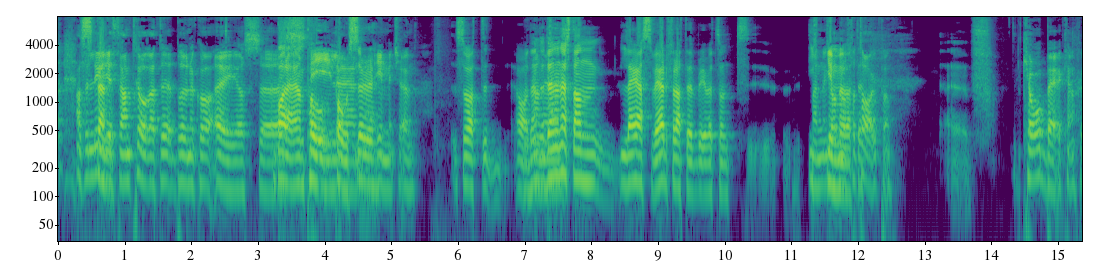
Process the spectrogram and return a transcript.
Alltså Liljestrand tror att eh, Bruno K. Öijers uh, Bara en po- stil poser. en image. Så att, ja, Men den, är- den är nästan läsvärd för att det blev ett sånt Men går man att få icke-möte. tag på? KB kanske?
